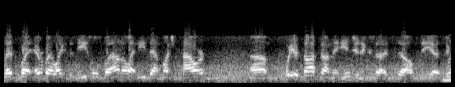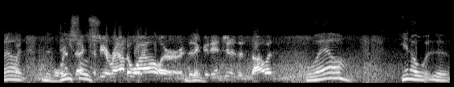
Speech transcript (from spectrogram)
But everybody likes the diesels, but I don't know I need that much power. Um, what are your thoughts on the engine itself? The uh, well, the diesels to be around a while, or is it a good engine? Is it solid? Well, you know the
